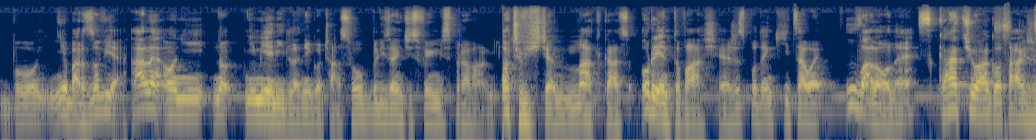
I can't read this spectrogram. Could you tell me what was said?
bo nie bardzo wie. Ale oni, no, nie mieli dla niego czasu, byli zajęci swoimi sprawami. Oczywiście matka zorientowała się, że spodenki całe uwalone, skarciła go tak, że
